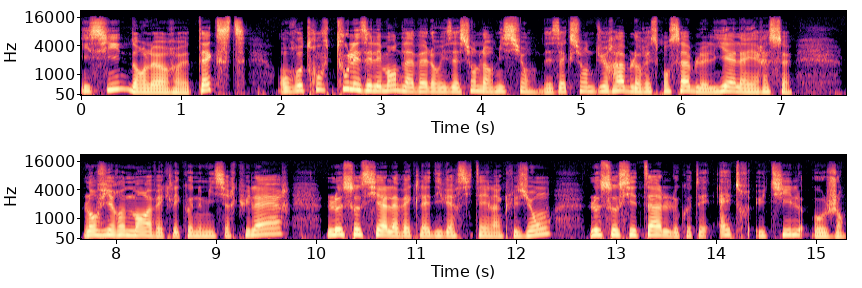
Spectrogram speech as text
Ici, dans leur texte, on retrouve tous les éléments de la valorisation de leur mission, des actions durables responsables liées à la RSE, l'environnement avec l'économie circulaire, le social avec la diversité et l'inclusion, le sociétal, le côté être utile aux gens.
